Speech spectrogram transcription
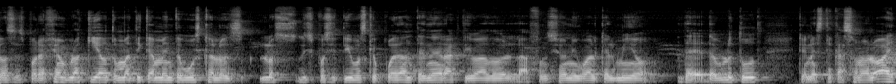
Entonces, por ejemplo, aquí automáticamente busca los, los dispositivos que puedan tener activado la función igual que el mío de, Bluetooth, que en este caso no lo hay,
